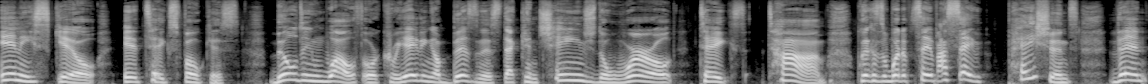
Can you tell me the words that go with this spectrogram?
any skill, it takes focus. Building wealth or creating a business that can change the world takes time. Because what if say if I say patience, then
